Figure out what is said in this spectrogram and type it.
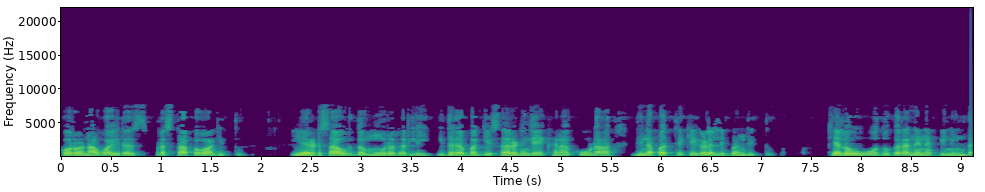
ಕೊರೋನಾ ವೈರಸ್ ಪ್ರಸ್ತಾಪವಾಗಿತ್ತು. ಎರಡು ಸಾವಿರದ ಮೂರರಲ್ಲಿ ಇದರ ಬಗ್ಗೆ ಸರಣಿ ಲೇಖನ ಕೂಡ ದಿನಪತ್ರಿಕೆಗಳಲ್ಲಿ ಬಂದಿತ್ತು. ಕೆಲವು ಓದುಗರ ನೆನಪಿನಿಂದ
